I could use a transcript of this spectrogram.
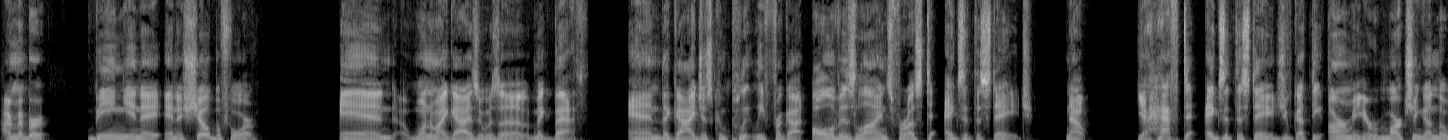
I remember being in a in a show before, and one of my guys, it was a Macbeth, and the guy just completely forgot all of his lines for us to exit the stage. Now, you have to exit the stage. You've got the army. You're marching on the,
